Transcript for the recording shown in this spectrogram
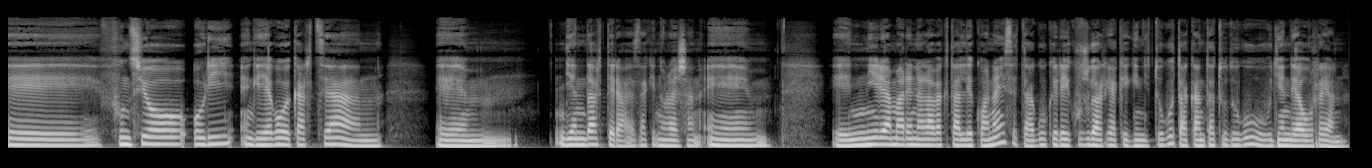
e, funtzio hori gehiago ekartzean em, jendartera, ez dakit nola esan. Em, e, nire amaren alabak taldekoa naiz, eta guk ere ikusgarriak egin ditugu, eta kantatu dugu jende aurrean.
